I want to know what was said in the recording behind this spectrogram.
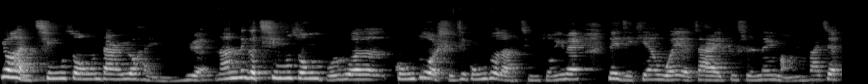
又很轻松，但是又很愉悦。那那个轻松不是说工作实际工作的轻松，因为那几天我也在就是内蒙，发现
